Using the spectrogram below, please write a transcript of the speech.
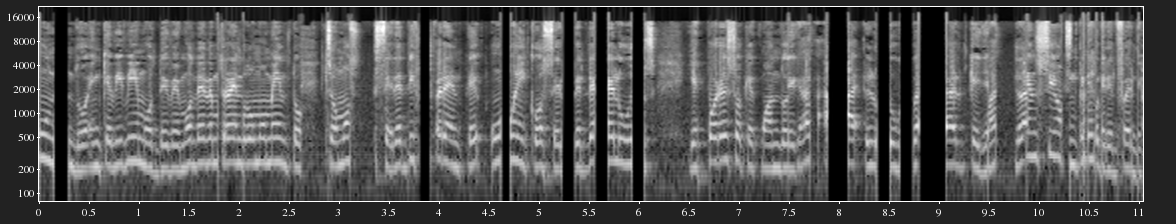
mundo en que vivimos debemos de demostrar en todo momento que somos seres diferentes, únicos, seres de luz y es por eso que cuando llegas al lugar que llama la atención, simplemente eres diferente.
